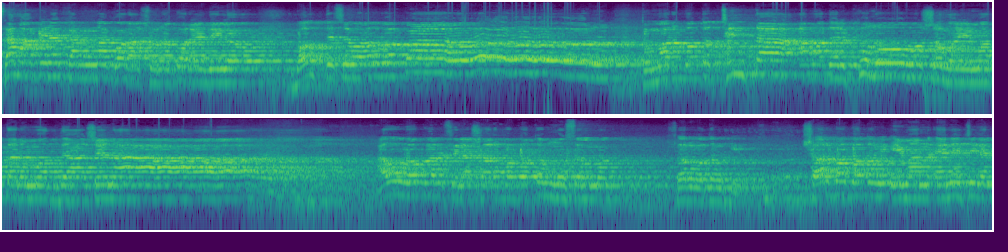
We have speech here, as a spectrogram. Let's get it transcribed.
সাহাবীরা কান্না করা শুরু করে দিল। বলতেছে আবু বকর তোমার মতো চিন্তা আমাদের কোনো সময় মাথার মধ্যে আসে না। ছিল সর্বপ্রথম মুসলমান। সর্বপ্রথম সর্বপ্রথম ইমান এনেছিলেন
